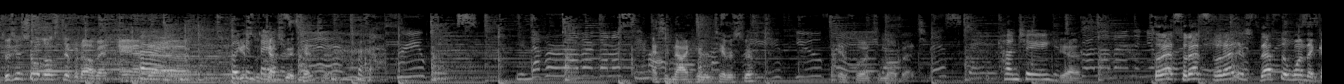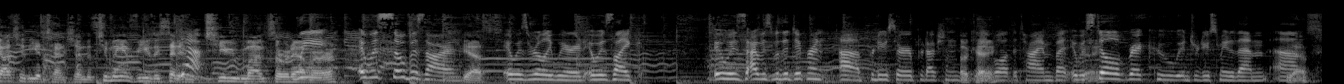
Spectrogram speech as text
so just show a little snippet of it, and All right. uh, I guess and we got your attention. Three weeks, you're never ever gonna see my I should now hear the Taylor Swift influence a little bit. this day, Country. Yes. So that's so that's so that is that's the one that got you the attention. The two million views they said Yeah. in two months or We, whatever. it was so bizarre. Yes. It was really weird. It was like, it was, I was with a different uh, producer, production Okay. label at the time, but it was Okay. still Rick who introduced me to them. Um, Yes.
